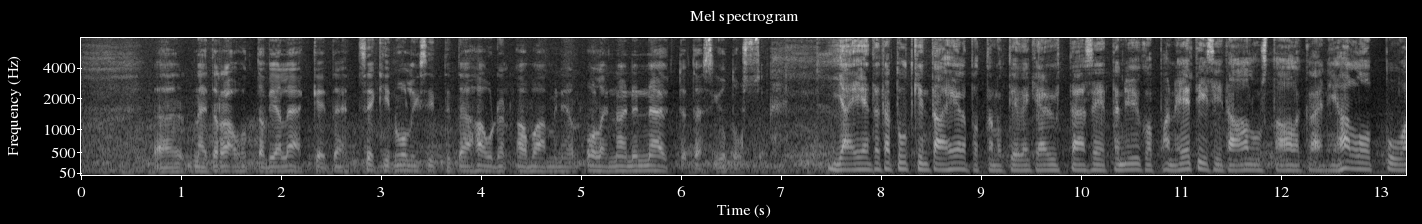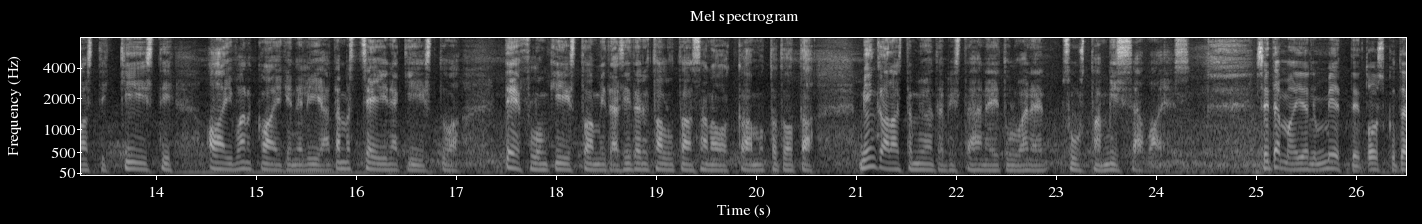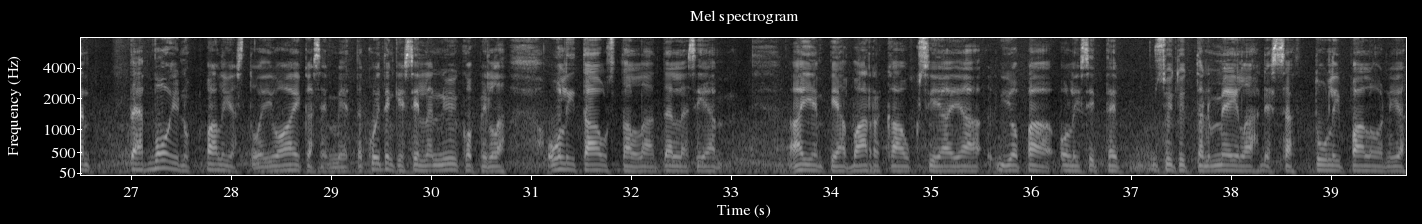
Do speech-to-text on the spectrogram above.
näitä rauhoittavia lääkkeitä. Että sekin oli sitten tämä haudan avaaminen olennainen näyttö tässä jutussa. Ja eihän tätä tutkintaa helpottanut tietenkään yhtään se, että Nykophan heti siitä alusta alkaen ihan loppuun asti kiisti aivan kaiken. Eli ihan tämmöistä seinäkiistoa, teflon kiistoa, mitä siitä nyt halutaan sanoakaan, mutta tota, minkälaista myöntämistä hän ei tullut hänen suustaan missään vaiheessa. Sitä mä oon jäänyt miettimään, että olisiko tämän tämä voinut paljastua jo aikaisemmin, että kuitenkin sillä Nykopilla oli taustallaan tällaisia aiempia varkauksia ja jopa oli sitten sytyttänyt Meilahdessa tulipalon ja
